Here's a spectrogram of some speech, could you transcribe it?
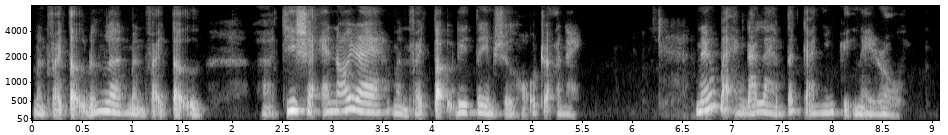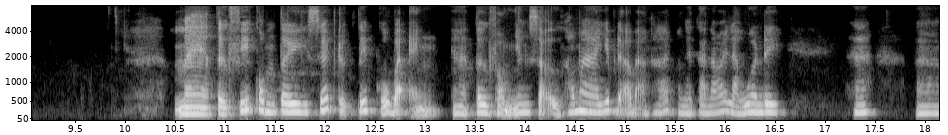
mình phải tự đứng lên mình phải tự uh, chia sẻ nói ra mình phải tự đi tìm sự hỗ trợ này. Nếu bạn đã làm tất cả những chuyện này rồi mà từ phía công ty sếp trực tiếp của bạn à, từ phòng nhân sự không ai giúp đỡ bạn hết mà người ta nói là quên đi ha à,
